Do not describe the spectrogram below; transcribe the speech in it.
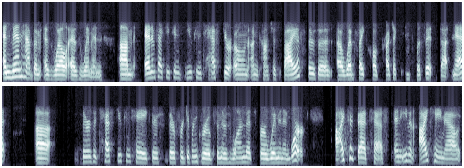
And men have them as well as women. Um, and in fact, you can you can test your own unconscious bias. There's a, a website called ProjectImplicit.net. Uh, there's a test you can take. There's they're for different groups, and there's one that's for women in work. I took that test, and even I came out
